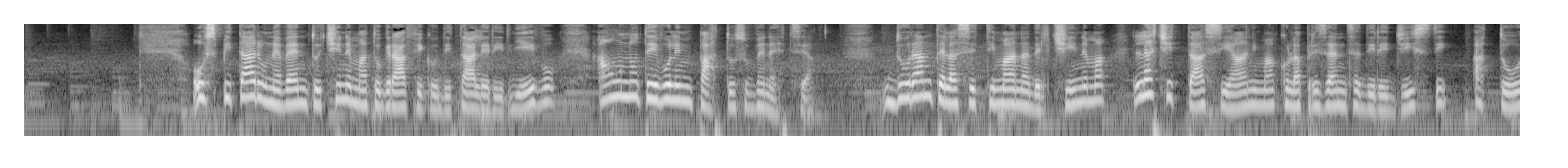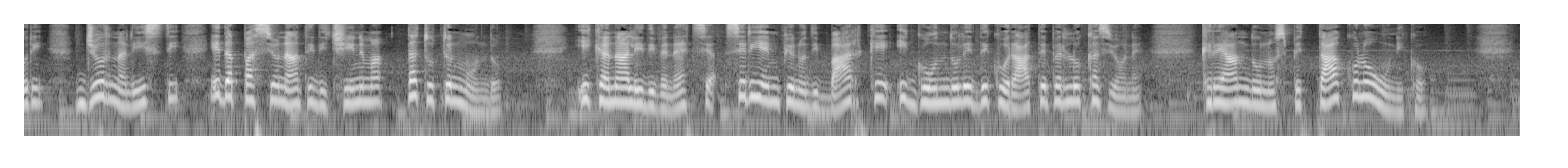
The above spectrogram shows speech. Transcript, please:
Ospitare un evento cinematografico di tale rilievo ha un notevole impatto su Venezia. Durante la settimana del cinema la città si anima con la presenza di registi, attori, giornalisti ed appassionati di cinema da tutto il mondo. I canali di Venezia si riempiono di barche e gondole decorate per l'occasione, creando uno spettacolo unico.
